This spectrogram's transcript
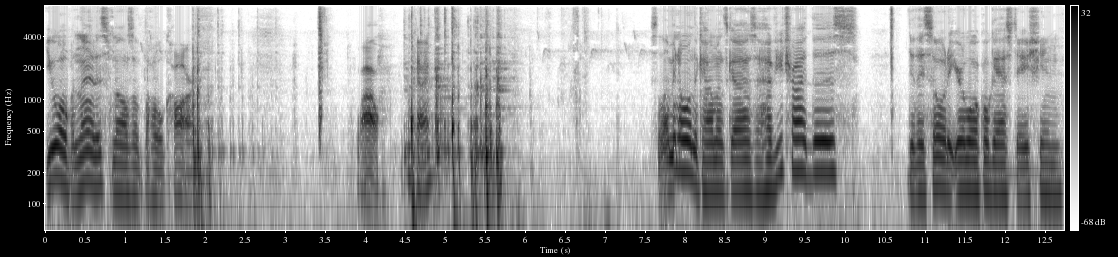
you open that, it smells up the whole car. Wow. Okay. So let me know in the comments, guys. Have you tried this? Do they sell it at your local gas station?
